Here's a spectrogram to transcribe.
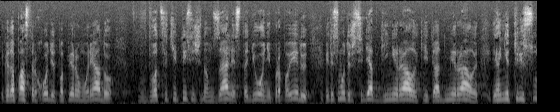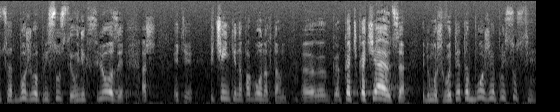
И когда пастор ходит по первому ряду в 20-тысячном зале, стадионе, проповедует, и ты смотришь, сидят генералы какие-то, адмиралы, и они трясутся от Божьего присутствия, у них слезы, аж эти печеньки на погонах там э, качаются. И думаешь, вот это Божье присутствие.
